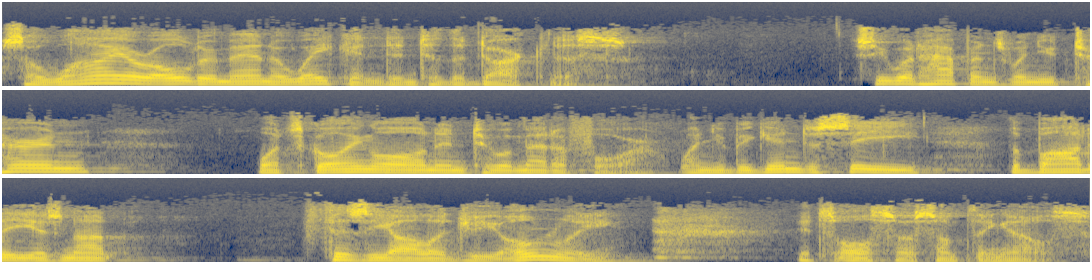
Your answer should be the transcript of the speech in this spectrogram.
So, why are older men awakened into the darkness? See what happens when you turn what's going on into a metaphor, when you begin to see the body is not physiology only, it's also something else.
